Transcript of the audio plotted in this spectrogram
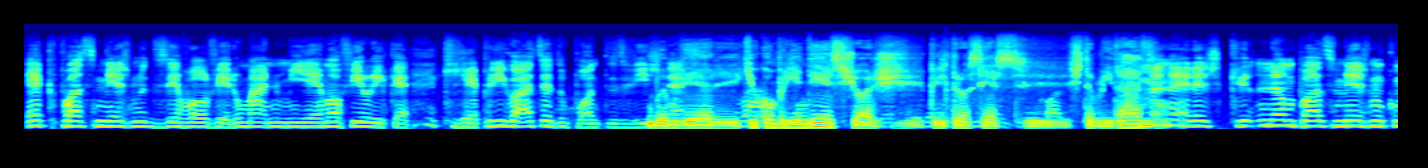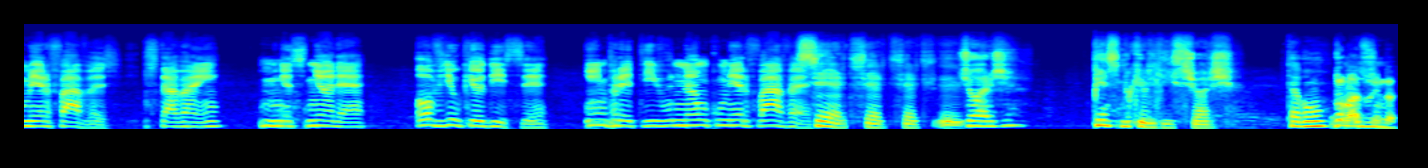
É que posso mesmo desenvolver uma anemia hemofílica, que é perigosa do ponto de vista. Uma mulher que o compreendesse, Jorge, que lhe trouxesse estabilidade. Maneiras que não posso mesmo comer favas. Está bem? Minha senhora, ouviu o que eu disse? Imperativo não comer favas. Certo, certo, certo. Eh, Jorge, pense no que eu lhe disse, Jorge. Tá bom? Dona Zuzinda,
